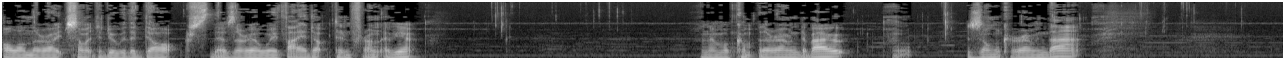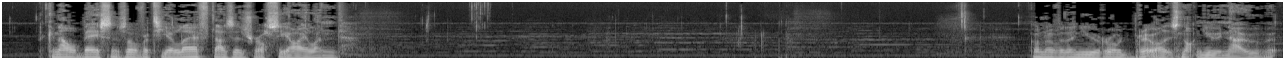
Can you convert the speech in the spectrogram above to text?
all on the right, something to do with the docks. There's the railway viaduct in front of you. And then we'll come to the roundabout zonk around that. The canal basin's over to your left, as is Rossie Island. Gone over the new road bridge. Well, it's not new now, but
